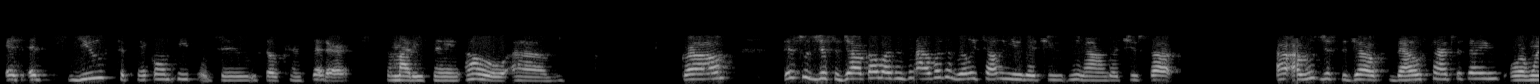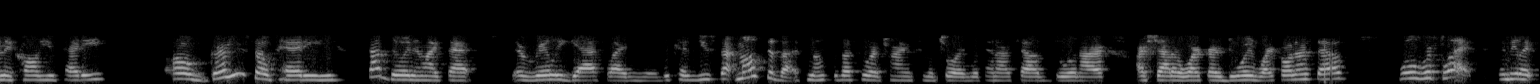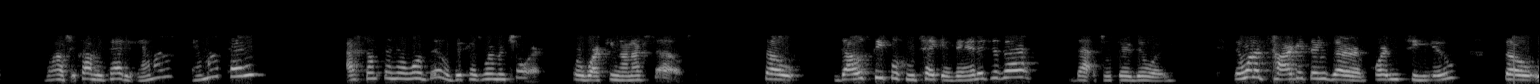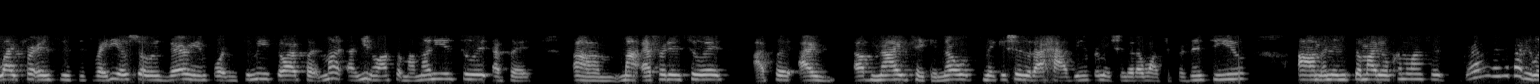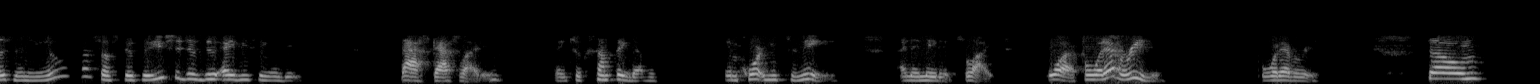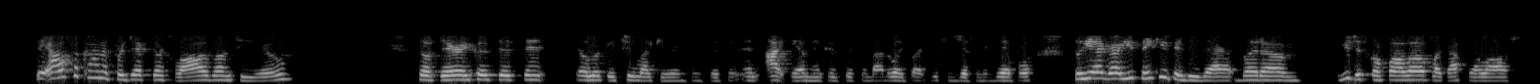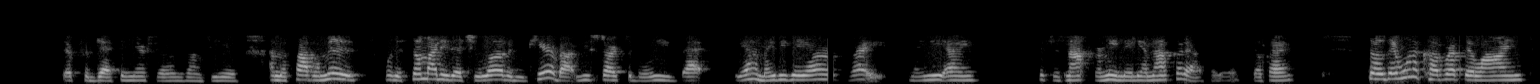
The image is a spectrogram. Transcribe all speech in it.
it's it's used to pick on people too. So consider somebody saying, "Oh, um, girl, this was just a joke. I wasn't I wasn't really telling you that you you know that you suck. I, I was just a joke. Those types of things, or when they call you petty. Oh, girl, you're so petty. Stop doing it like that. They're really gaslighting you because you start. Most of us, most of us who are trying to mature within ourselves, doing our our shadow work or doing work on ourselves, will reflect and be like, wow, she called me petty. Am I? Am I petty? That's something that we'll do because we're mature. We're working on ourselves. So those people who take advantage of that, that's what they're doing. They want to target things that are important to you. So, like for instance, this radio show is very important to me. So I put my, you know, I put my money into it. I put um, my effort into it. I put I up night taking notes, making sure that I have the information that I want to present to you. Um, and then somebody will come along and say, girl, anybody listening to you? That's so stupid. You should just do A, B, C, and D. That's gaslighting. They took something that was important to me and they made it slight. What? For whatever reason. For whatever reason. So they also kind of project their flaws onto you. So if they're inconsistent, they'll look at you like you're inconsistent. And I am inconsistent, by the way, but this is just an example. So yeah, girl, you think you can do that, but um, you're just gonna fall off like I fell off. They're projecting their feelings onto you, and the problem is when it's somebody that you love and you care about, you start to believe that yeah, maybe they are right. Maybe I this is not for me. Maybe I'm not good at this. Okay. So they want to cover up their lines.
